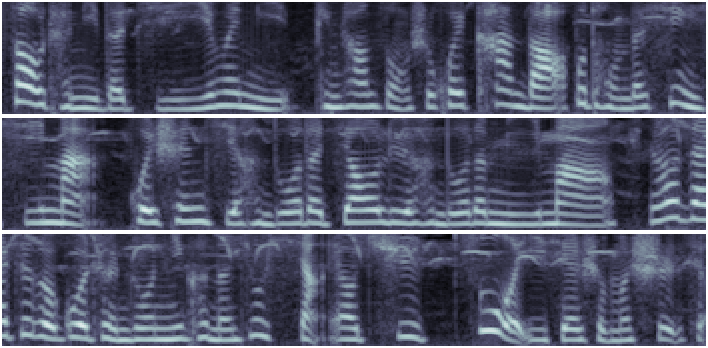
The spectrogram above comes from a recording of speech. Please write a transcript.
造成你的急，因为你平常总是会看到不同的信息嘛，会升起很多的焦虑，很多的迷茫。然后在这个过程中，你可能就想要去做一些。什么事情？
